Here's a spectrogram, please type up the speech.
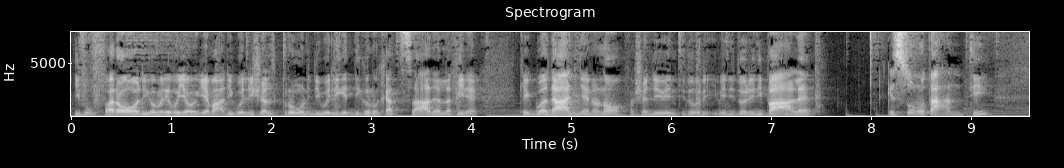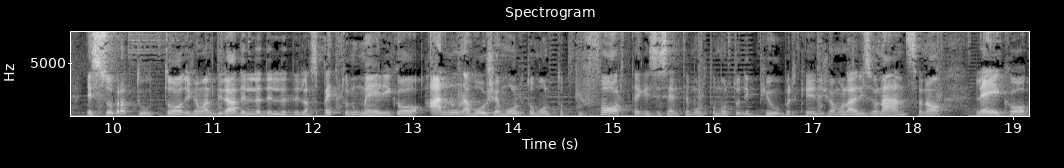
i fuffaroli, come li vogliamo chiamare, di quelli cialtroni, di quelli che dicono cazzate alla fine, che guadagnano, no? Facendo i venditori, i venditori di pale, che sono tanti e soprattutto, diciamo, al di là del, del, dell'aspetto numerico, hanno una voce molto molto più forte che si sente molto molto di più perché, diciamo, la risonanza, no? l'eco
